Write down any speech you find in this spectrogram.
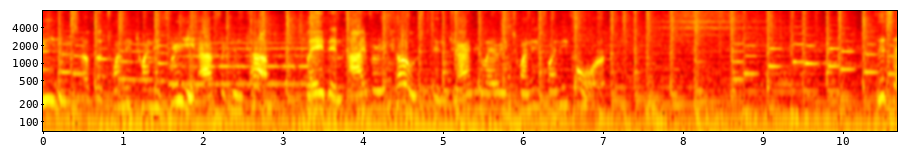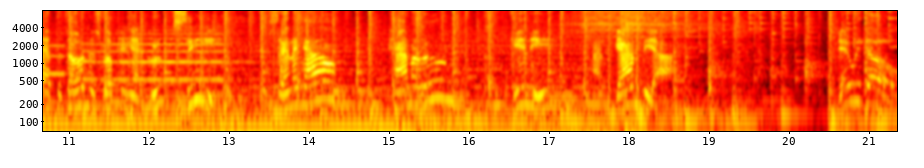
teams of the 2023 African Cup, played in Ivory Coast in January 2024. This episode is looking at Group C Senegal, Cameroon, Guinea, and Gambia. Here we go.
